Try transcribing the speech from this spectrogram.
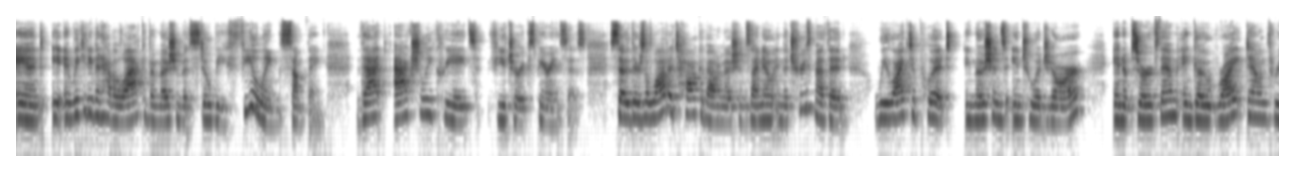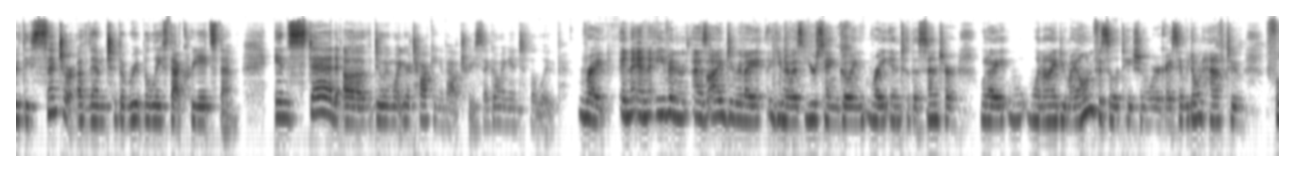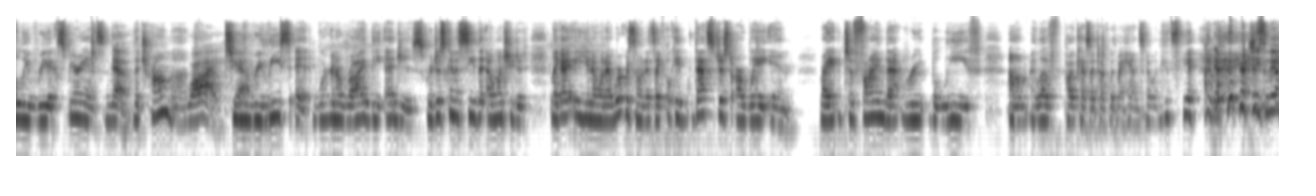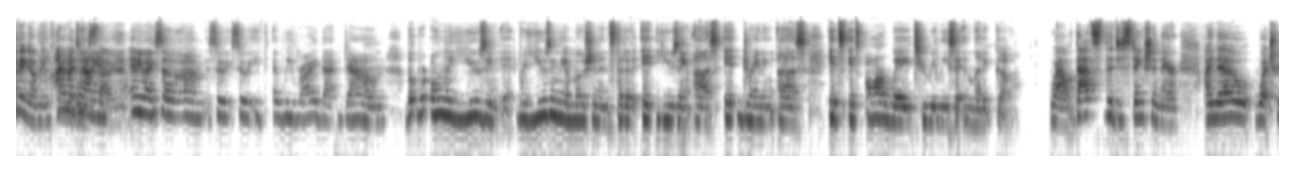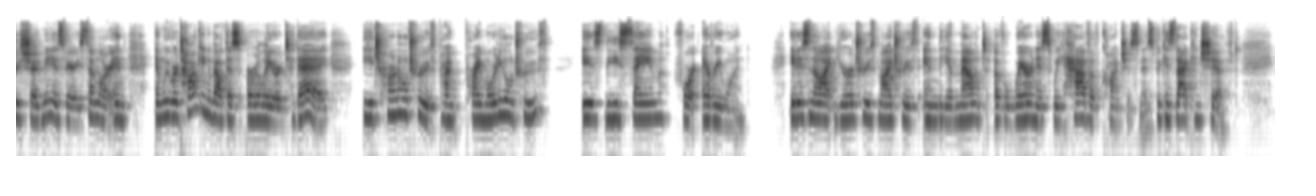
and and we could even have a lack of emotion but still be feeling something that actually creates future experiences. So there's a lot of talk about emotions. I know in the truth method, we like to put emotions into a jar and observe them and go right down through the center of them to the root belief that creates them instead of doing what you're talking about, Teresa, going into the loop. Right. And and even as I do it I you know as you're saying going right into the center what I when I do my own facilitation work I say we don't have to fully re-experience no. the trauma why to yeah. release it. We're going to ride the edges. We're just going to see that I want you to like I you know when I work with someone it's like okay that's just our way in, right? To find that root belief um, I love podcasts. I talk with my hands. No one can see it. I know. She's moving them incredibly. I'm Italian. So, yeah. Anyway, so um, so so it, uh, we ride that down, but we're only using it. We're using the emotion instead of it using us. It draining us. It's it's our way to release it and let it go. Wow, that's the distinction there. I know what truth showed me is very similar and and we were talking about this earlier today eternal truth, prim- primordial truth, is the same for everyone. It is not your truth, my truth, in the amount of awareness we have of consciousness, because that can shift.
